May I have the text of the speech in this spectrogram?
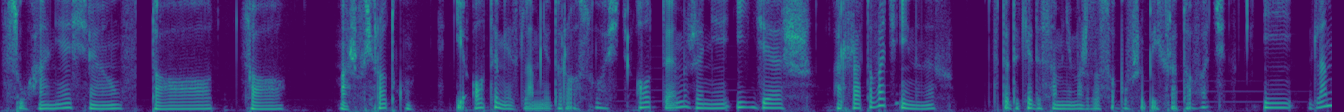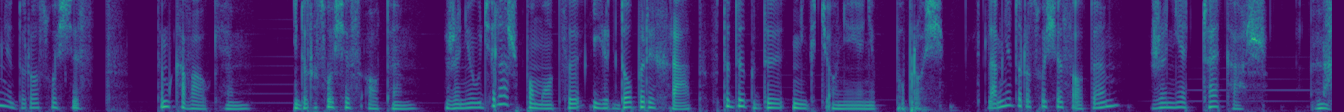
Wsłuchanie się w to, co masz w środku. I o tym jest dla mnie dorosłość. O tym, że nie idziesz ratować innych wtedy, kiedy sam nie masz zasobów, żeby ich ratować. I dla mnie dorosłość jest tym kawałkiem. I dorosłość jest o tym, że nie udzielasz pomocy i dobrych rad wtedy, gdy nikt o nie nie poprosi. Dla mnie dorosłość jest o tym, że nie czekasz na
